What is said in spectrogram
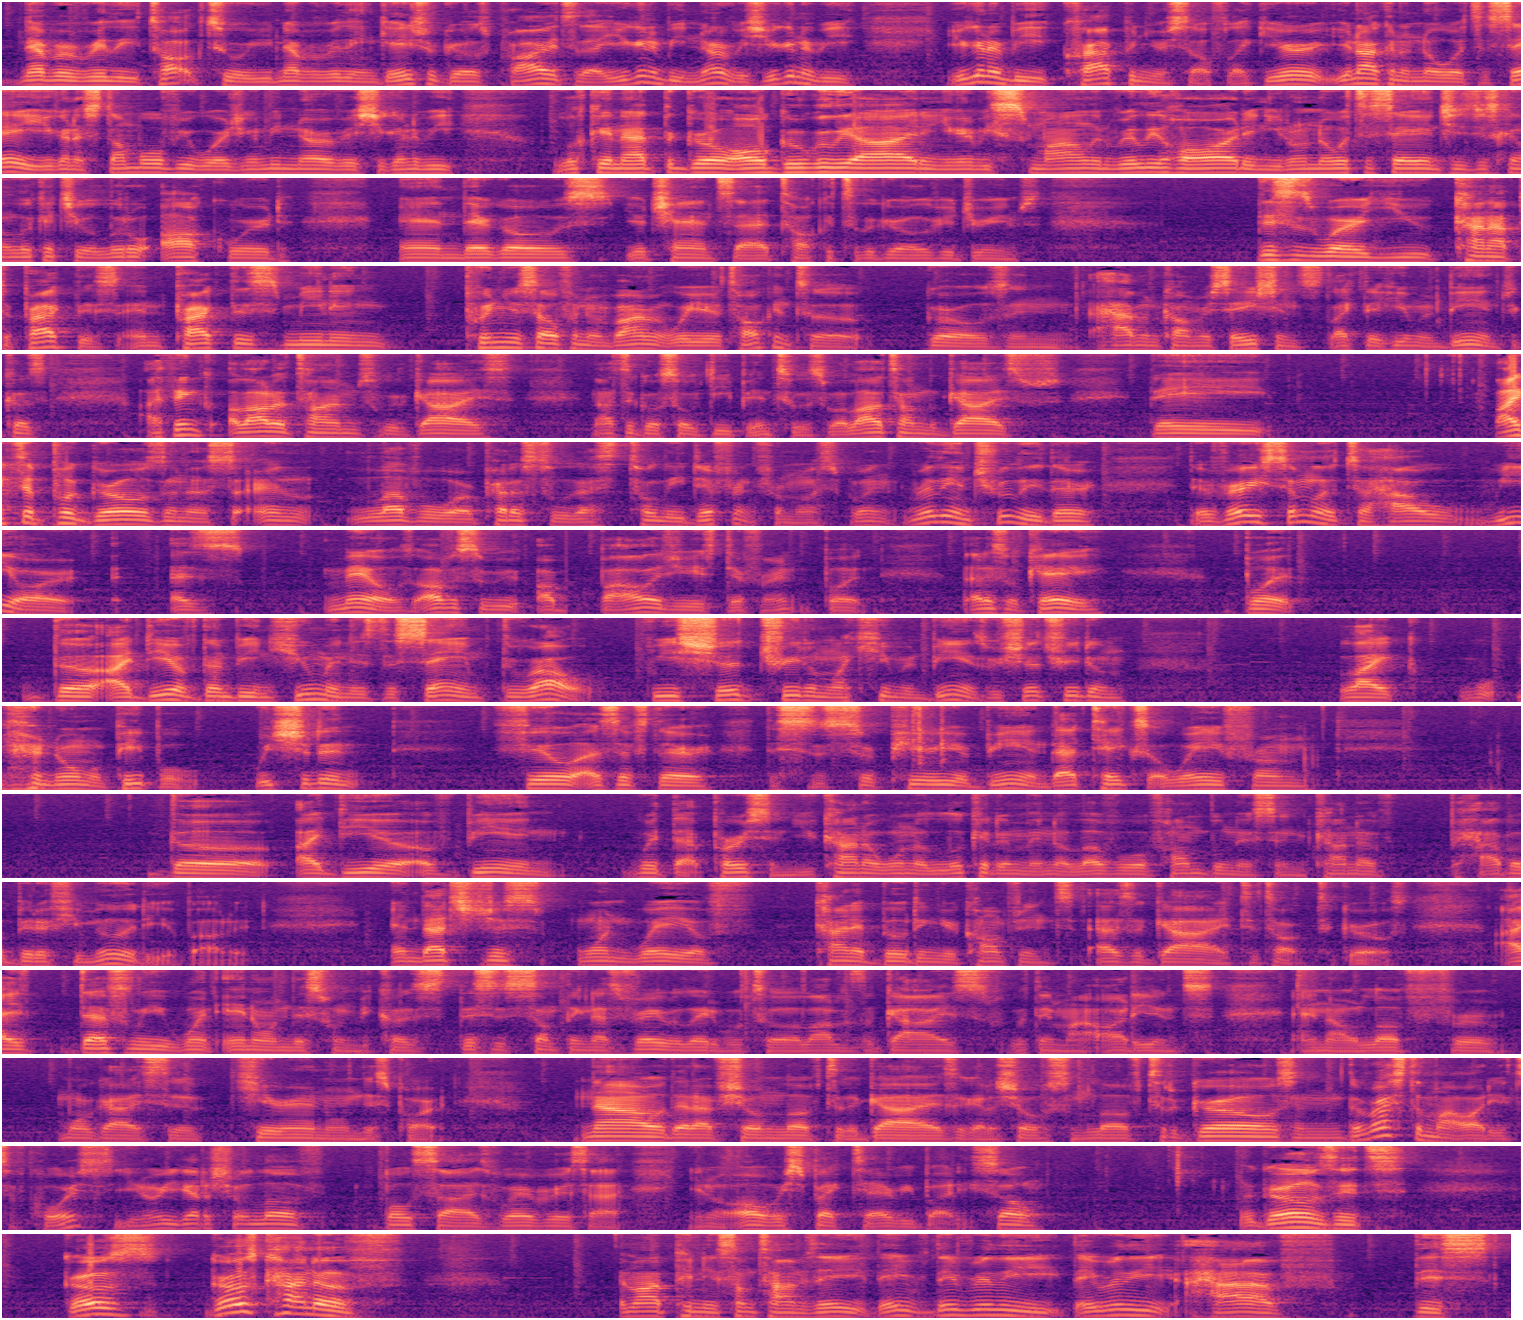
never really talked to or you never really engaged with girls prior to that. You're gonna be nervous. You're gonna be you're gonna be crapping yourself. Like you're you're not gonna know what to say. You're gonna stumble over your words. You're gonna be nervous. You're gonna be looking at the girl all googly eyed and you're gonna be smiling really hard and you don't know what to say and she's just gonna look at you a little awkward and there goes your chance at talking to the girl of your dreams. This is where you kind of have to practice, and practice meaning putting yourself in an environment where you're talking to girls and having conversations like they're human beings. Because I think a lot of times with guys, not to go so deep into this, but a lot of times with guys, they like to put girls in a certain level or pedestal that's totally different from us. But really and truly, they're they're very similar to how we are as males. Obviously, our biology is different, but that is okay. But the idea of them being human is the same throughout. We should treat them like human beings. We should treat them like they're normal people. We shouldn't feel as if they're this superior being. That takes away from the idea of being with that person. You kind of want to look at them in a level of humbleness and kind of have a bit of humility about it. And that's just one way of kind of building your confidence as a guy to talk to girls. I definitely went in on this one because this is something that's very relatable to a lot of the guys within my audience, and I would love for more guys to hear in on this part. Now that I've shown love to the guys, I got to show some love to the girls and the rest of my audience, of course. You know, you got to show love both sides, wherever it's at. You know, all respect to everybody. So, the girls, it's girls. Girls kind of, in my opinion, sometimes they they they really they really have this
